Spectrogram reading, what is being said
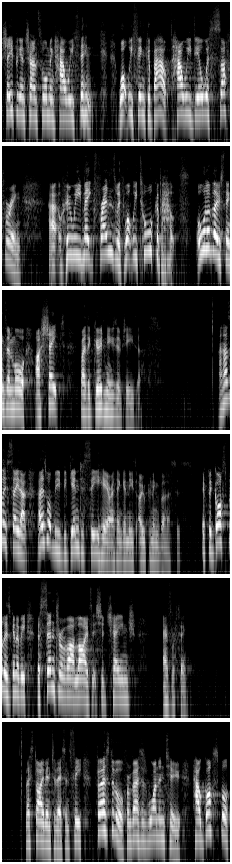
Shaping and transforming how we think, what we think about, how we deal with suffering, uh, who we make friends with, what we talk about. All of those things and more are shaped by the good news of Jesus. And as I say that, that is what we begin to see here, I think, in these opening verses. If the gospel is going to be the center of our lives, it should change everything. Let's dive into this and see, first of all, from verses 1 and 2, how gospel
